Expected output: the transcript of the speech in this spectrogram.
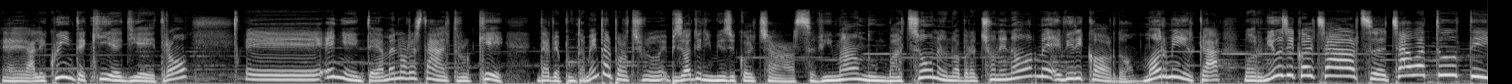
eh, alle quinte, chi è dietro. E, e, niente, a me non resta altro che darvi appuntamento al prossimo episodio di Musical Charts. Vi mando un bacione, un abbraccione enorme e vi ricordo, More Mirka, More Musical Charts. Ciao a tutti!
